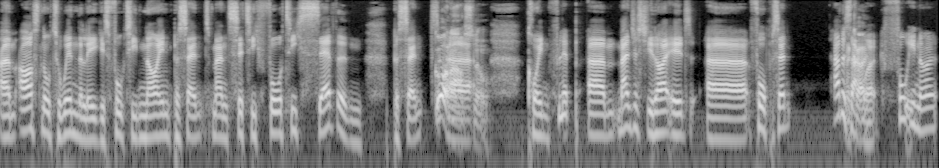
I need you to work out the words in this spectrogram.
Um, Arsenal to win the league is forty nine percent. Man City forty seven percent. Uh, Go on, Arsenal. Coin flip. Um, Manchester United uh, four percent. How does that work? Forty nine.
